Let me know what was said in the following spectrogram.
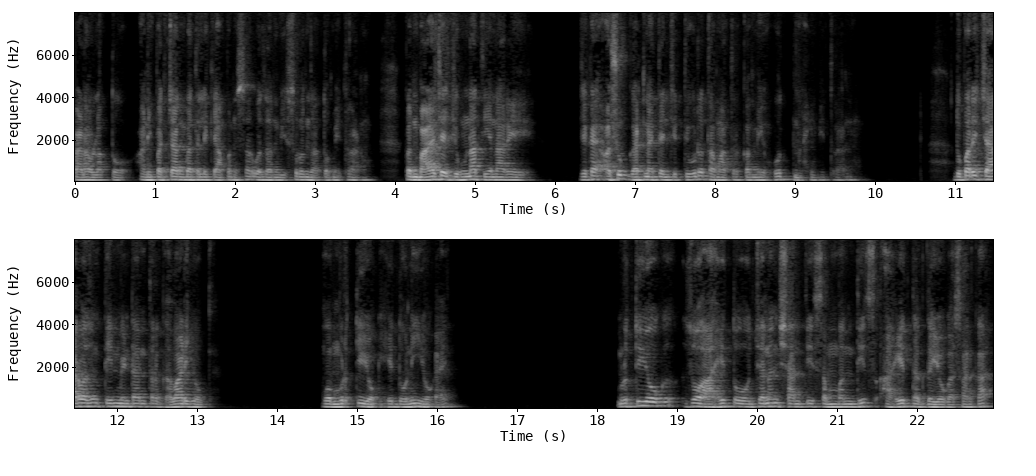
काढावा लागतो आणि पंचांग बदलले की आपण सर्वजण विसरून जातो मित्रांनो. पण बाळाच्या जीवनात येणारे जे काही अशुभ घटना आहेत त्यांची तीव्रता मात्र कमी होत नाही मित्रांनो. दुपारी चार वाजून तीन मिनिटांनंतर घबाड योग व मृत्यूयोग हे दोन्ही योग आहेत. मृत्यूयोग जो आहे तो जनन शांती संबंधीच आहे दग्धयोगासारखा.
